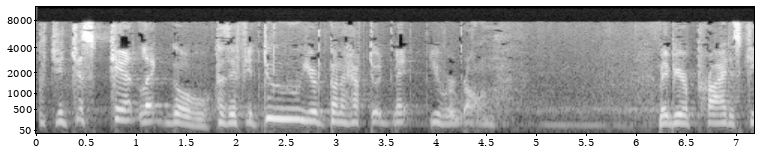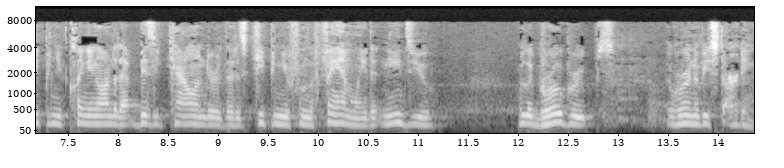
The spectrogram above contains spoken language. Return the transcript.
but you just can't let go. Because if you do, you're going to have to admit you were wrong. Maybe your pride is keeping you clinging onto that busy calendar that is keeping you from the family that needs you, or the grow groups that we're going to be starting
